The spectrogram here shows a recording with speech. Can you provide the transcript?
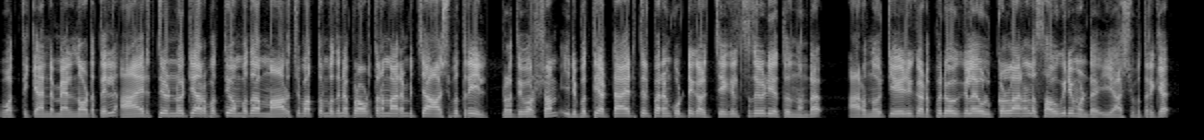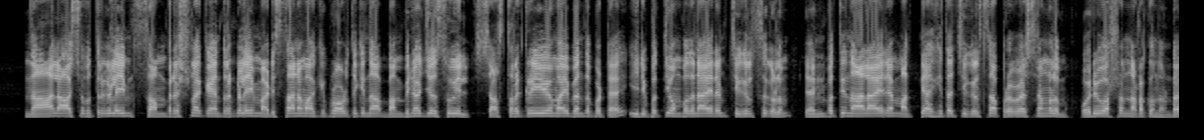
വത്തിക്കാന്റെ മേൽനോട്ടത്തിൽ ആയിരത്തി എണ്ണൂറ്റി അറുപത്തി ഒമ്പത് മാർച്ച് പത്തൊമ്പതിന് പ്രവർത്തനം ആരംഭിച്ച ആശുപത്രിയിൽ പ്രതിവർഷം ഇരുപത്തി എട്ടായിരത്തിൽ പരം കുട്ടികൾ ചികിത്സ തേടിയെത്തുന്നുണ്ട്. അറുന്നൂറ്റിയേഴ് കിടപ്പ് രോഗികളെ ഉൾക്കൊള്ളാനുള്ള സൗകര്യമുണ്ട് ഈ ആശുപത്രിക്ക്. നാല് ആശുപത്രികളെയും സംരക്ഷണ കേന്ദ്രങ്ങളെയും അടിസ്ഥാനമാക്കി പ്രവർത്തിക്കുന്ന ബംബിനോ ജസുവിൽ ശസ്ത്രക്രിയയുമായി ബന്ധപ്പെട്ട് ഇരുപത്തിയൊമ്പതിനായിരം ചികിത്സകളും എൺപത്തിനാലായിരം അത്യാഹിത ചികിത്സാ പ്രവേശനങ്ങളും ഒരു വർഷം നടക്കുന്നുണ്ട്.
